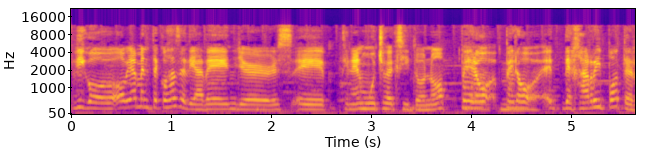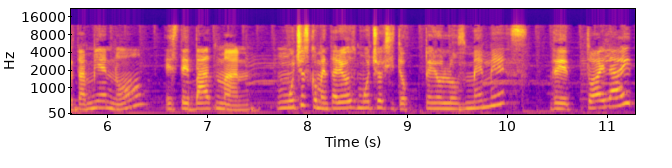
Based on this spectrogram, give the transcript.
digo, obviamente cosas de The Avengers eh, tienen mucho éxito, ¿no? Pero, pero de Harry Potter también, ¿no? Este Batman, muchos comentarios, mucho éxito, pero los memes de Twilight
